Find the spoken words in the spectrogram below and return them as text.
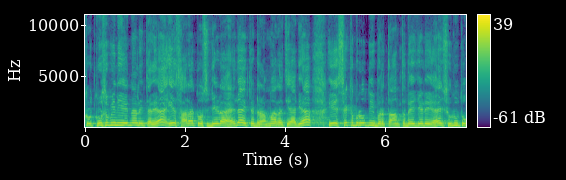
ਕੋਈ ਕੁਛ ਵੀ ਨਹੀਂ ਇਹਨਾਂ ਨੇ ਕਰਿਆ ਇਹ ਸਾਰਾ ਕੁਛ ਜਿਹੜਾ ਹੈਗਾ, ਇੱਕ ਡਰਾਮਾ ਰਚਿਆ ਗਿਆ। ਇਹ ਸਿੱਖ ਵਿਰੋਧੀ ਵਰਤਾਂਤ ਦੇ ਜਿਹੜੇ ਹੈ, ਸ਼ੁਰੂ ਤੋਂ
